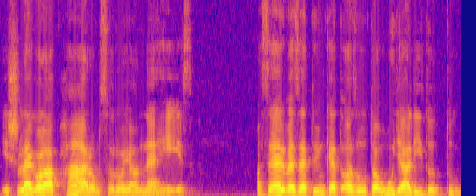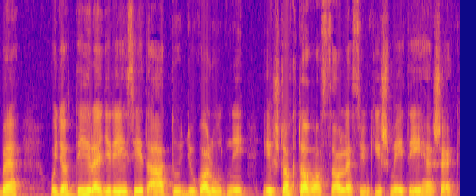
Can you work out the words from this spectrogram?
és legalább háromszor olyan nehéz. A szervezetünket azóta úgy állítottuk be, hogy a tél egy részét át tudjuk aludni, és csak tavasszal leszünk ismét éhesek.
